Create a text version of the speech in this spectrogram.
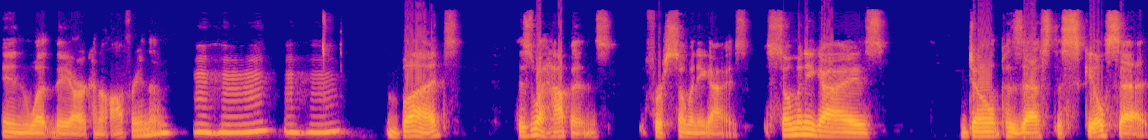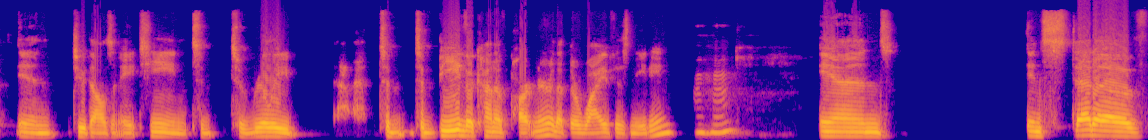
in what they are kind of offering them. Mm-hmm. Mm-hmm. But this is what happens for so many guys. So many guys don't possess the skill set in 2018 to to really to to be the kind of partner that their wife is needing. Mm-hmm. and instead of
